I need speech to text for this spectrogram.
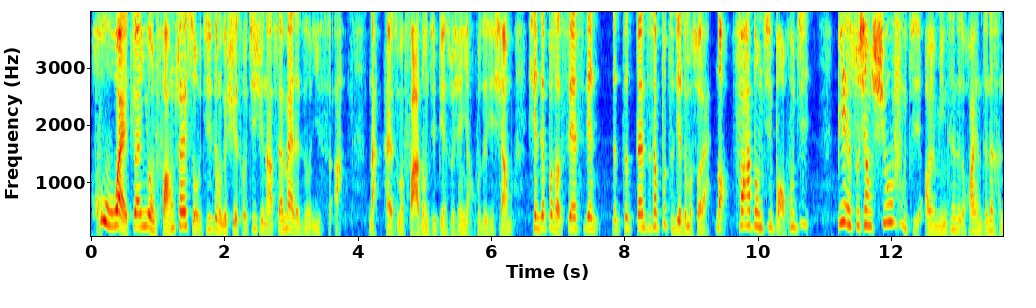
户外专用防摔手机这么个噱头，继续拿出来卖的这种意思啊。那还有什么发动机、变速箱养护这些项目？现在不少 4S 店的这单子上不直接这么说嘞，那发动机保护剂。变速箱修复剂，哦呀，名称这个花样真的很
